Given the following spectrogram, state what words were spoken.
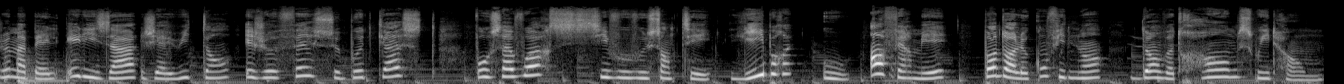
Je m'appelle Elisa, j'ai 8 ans et je fais ce podcast pour savoir si vous vous sentez libre ou enfermé pendant le confinement dans votre home sweet home.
